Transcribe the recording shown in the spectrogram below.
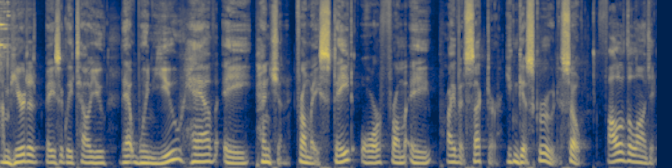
I'm here to basically tell you that when you have a pension from a state or from a private sector, you can get screwed. So follow the logic.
